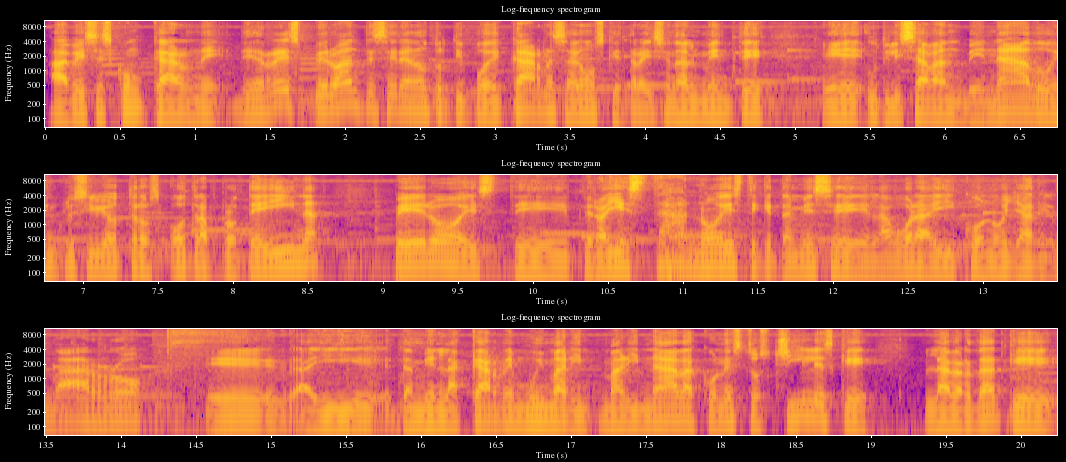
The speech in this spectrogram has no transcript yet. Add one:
a veces con carne de res, pero antes eran otro tipo de carne. Sabemos que tradicionalmente eh, utilizaban venado, inclusive otros, otra proteína. Pero este, pero ahí está, ¿no? Este que también se elabora ahí con olla de barro. Eh, ahí también la carne muy marinada con estos chiles que la verdad que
